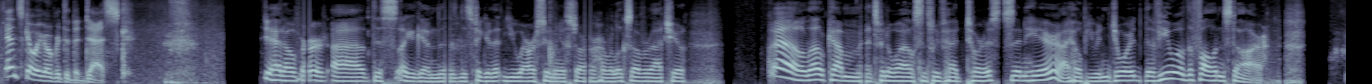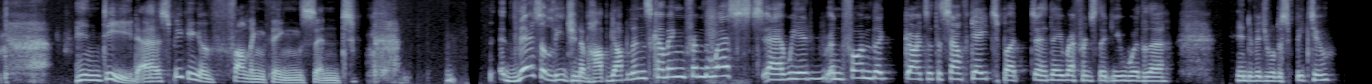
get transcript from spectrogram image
Kent's going over to the desk. You head over. Uh, this again, this figure that you are assuming is Star Harbor looks over at you. Well, welcome. It's been a while since we've had tourists in here. I hope you enjoyed the view of the fallen star. Indeed. Uh, speaking of falling things, and there's a legion of hobgoblins coming from the west. Uh, we had informed the guards at the south gate, but uh, they referenced that you were the individual to speak to.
